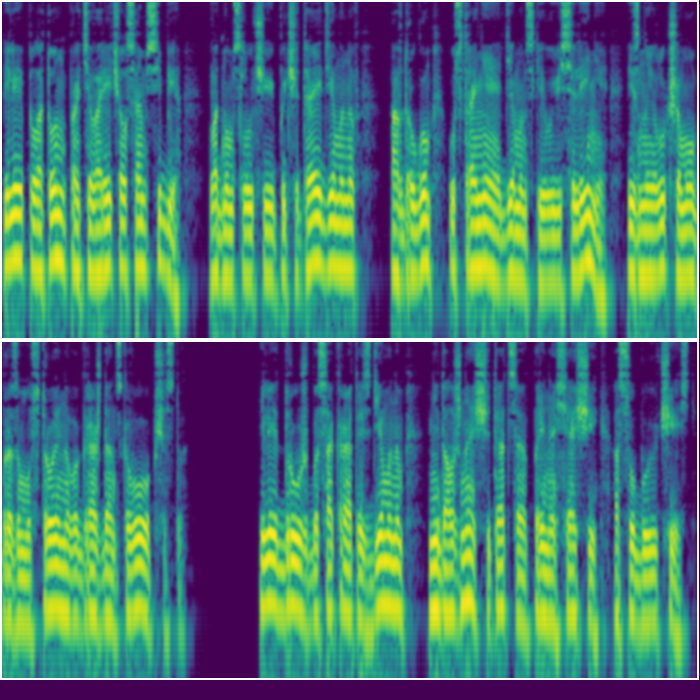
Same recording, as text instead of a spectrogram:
Или Платон противоречил сам себе, в одном случае почитая демонов, а в другом устраняя демонские увеселения из наилучшим образом устроенного гражданского общества. Или дружба Сократа с демоном не должна считаться приносящей особую честь.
